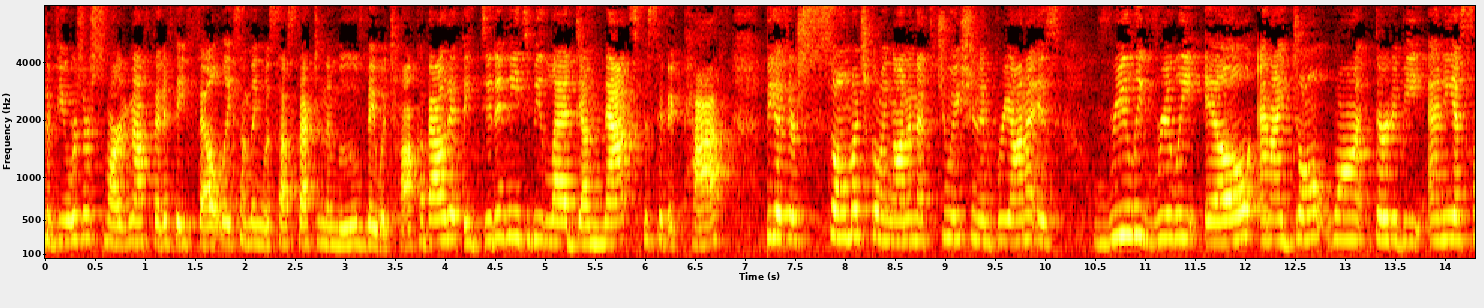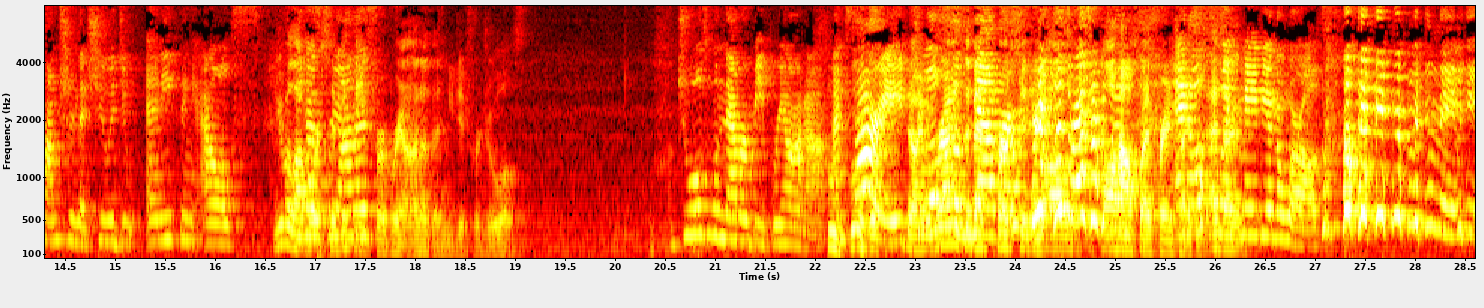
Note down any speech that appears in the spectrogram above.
the viewers are smart enough that if they felt like something was suspect in the move, they would talk about it. They didn't need to be led down that specific path because there's so much going on in that situation and Brianna is really really ill and I don't want there to be any assumption that she would do anything else. You have a lot more sympathy Brianna's- for Brianna than you did for Jules. Jules will never be Brianna. I'm sorry. no, I mean, Jules Brianna's the best person in all, all. Housewife franchises. And also, as like, I- maybe in the world. maybe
